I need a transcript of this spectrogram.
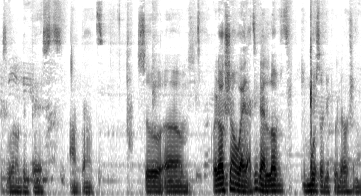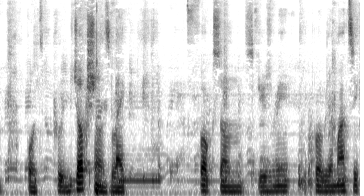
is one of the best at that. So, um, production wise, I think I loved most of the production, but productions like Fox, um, excuse me, problematic,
